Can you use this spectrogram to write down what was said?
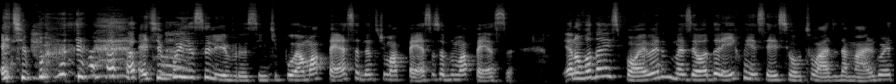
É tipo, é tipo isso o livro, assim, tipo, é uma peça dentro de uma peça sobre uma peça. Eu não vou dar spoiler, mas eu adorei conhecer esse outro lado da Margaret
